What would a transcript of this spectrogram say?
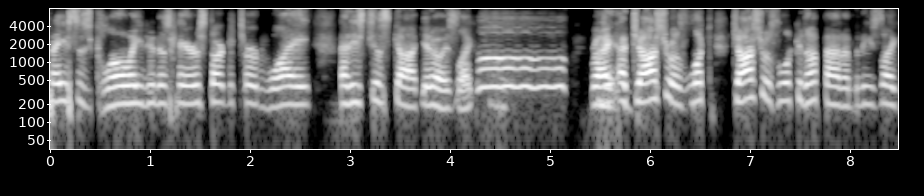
face is glowing, and his hair is starting to turn white, and he's just got you know, he's like oh, right. And Joshua's look, Joshua's looking up at him, and he's like,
